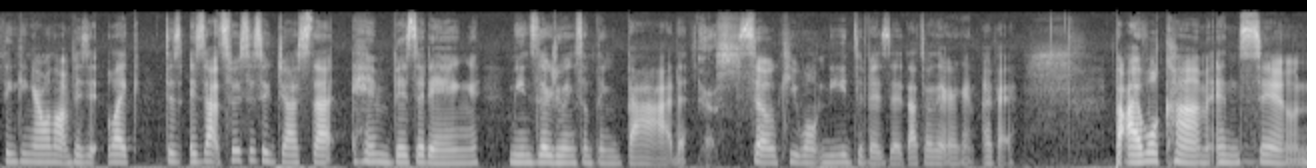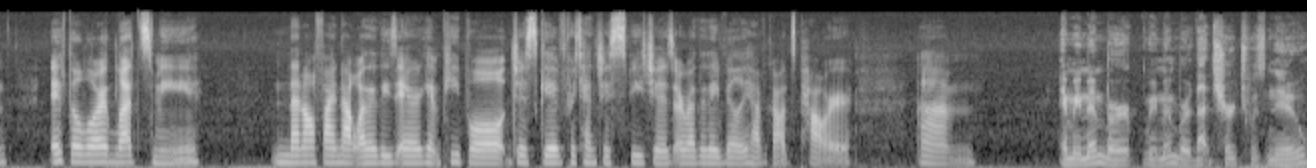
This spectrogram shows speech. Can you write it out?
Thinking I will not visit, like, does is that supposed to suggest that him visiting means they're doing something bad? Yes. so he won't need to visit. That's why they're arrogant. Okay. But I will come and soon if the Lord lets me. And then I'll find out whether these arrogant people just give pretentious speeches or whether they really have God's power. Um, And remember, remember that church was new.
